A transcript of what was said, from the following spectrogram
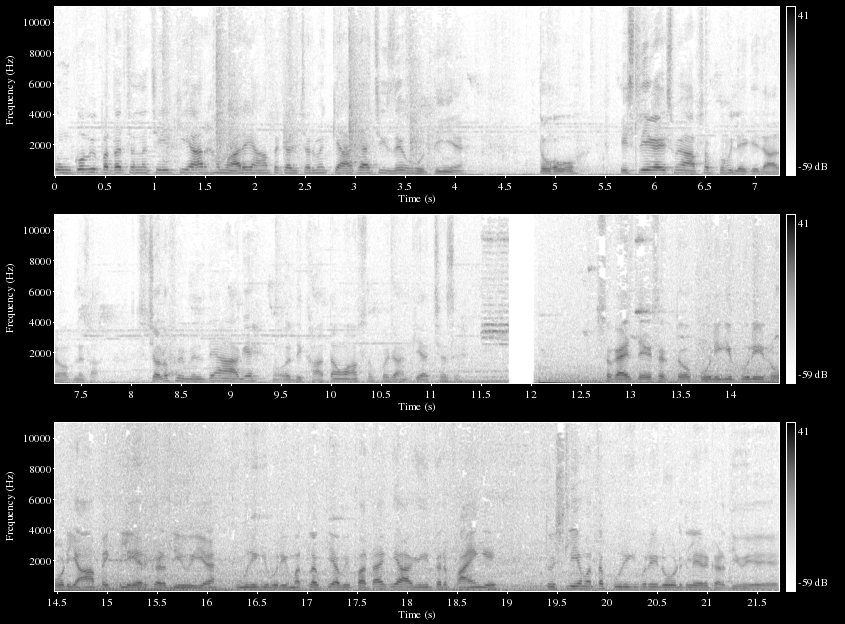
उनको भी पता चलना चाहिए कि यार हमारे यहाँ पे कल्चर में क्या क्या चीज़ें होती हैं। तो इसलिए गाइस मैं आप सबको भी लेके जा रहा हूँ अपने साथ। चलो फिर मिलते हैं आगे और दिखाता हूँ आप सबको जान के अच्छे से। सो गाइस देख सकते हो पूरी की पूरी रोड यहाँ पे क्लियर कर दी हुई है पूरी की पूरी। मतलब कि अभी पता है कि आगे की तरफ़ आएँगे तो इसलिए मतलब पूरी की पूरी रोड क्लियर कर दी हुई है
